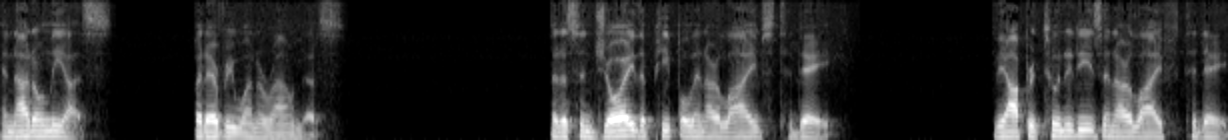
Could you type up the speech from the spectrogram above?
And not only us, but everyone around us. Let us enjoy the people in our lives today, the opportunities in our life today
